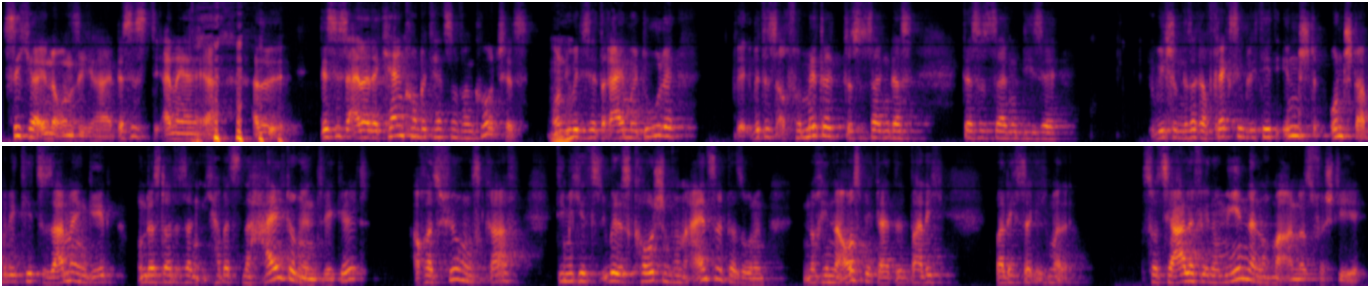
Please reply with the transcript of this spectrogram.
sicher in der Unsicherheit. Das ist eine, ja, also das ist einer der Kernkompetenzen von Coaches. Und mhm. über diese drei Module wird es auch vermittelt, dass sozusagen, dass, dass sozusagen diese, wie ich schon gesagt habe, Flexibilität und Stabilität zusammengeht und dass Leute sagen, ich habe jetzt eine Haltung entwickelt, auch als Führungskraft, die mich jetzt über das Coaching von Einzelpersonen noch hinaus begleitet, weil ich, weil ich, sage ich mal, soziale Phänomene nochmal anders verstehe,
